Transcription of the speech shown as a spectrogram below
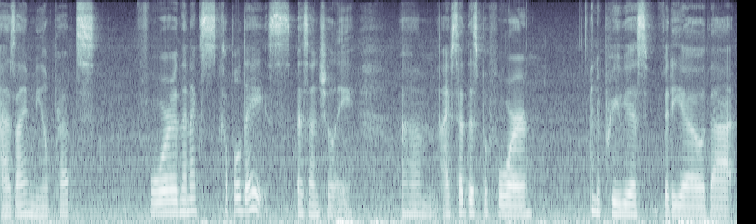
as I meal prepped for the next couple days, essentially. Um, I've said this before in a previous video that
